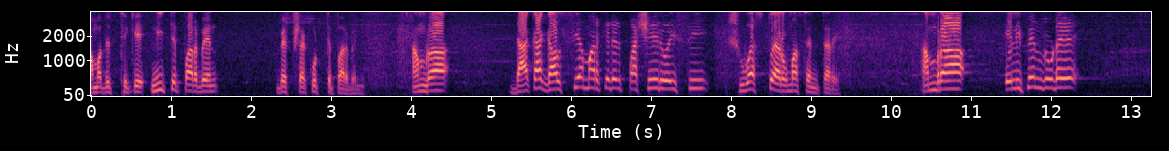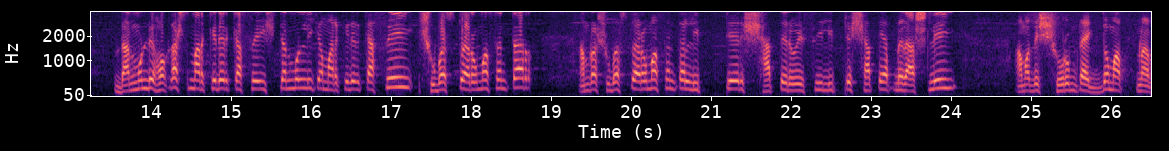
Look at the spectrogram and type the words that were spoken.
আমাদের থেকে নিতে পারবেন, ব্যবসা করতে পারবেন। আমরা ঢাকা গাউসিয়া মার্কেটের পাশেই রয়েছি সুবাস্ত অ্যারোমা সেন্টারে। আমরা এলিফেন্ট রোডে ধানমন্ডি হকার্স মার্কেটের কাছে, ইস্টার্ন মল্লিকা মার্কেটের কাছেই সুবাস্ত অ্যারোমা সেন্টার। আমরা সুবাস্ত অ্যারোমা সেন্টার লিফটের সাথে রয়েছি। লিফটের সাথে আপনার আসলেই আমাদের শোরুমটা একদম আপনার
